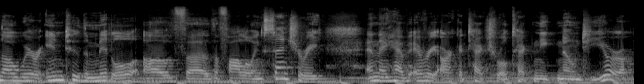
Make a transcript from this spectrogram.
though we're into the middle of uh, the following century, and they have every architectural technique known to Europe.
